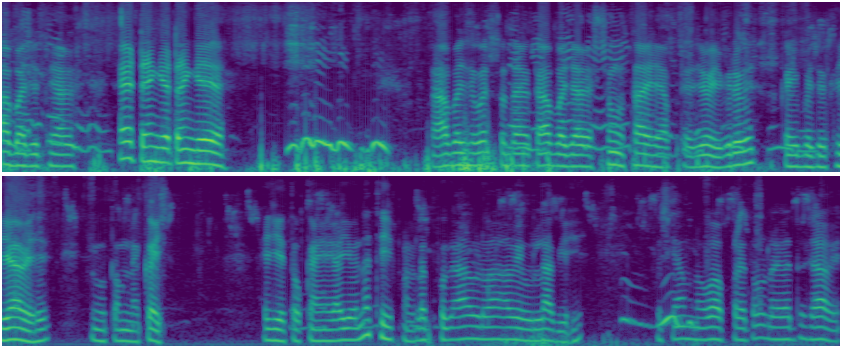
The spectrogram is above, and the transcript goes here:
આ બાજુથી આવે? હે ટેંગે ટેંગે. આ બાજુ વરસાદ આવે કે આ બાજુ આવે? શું થાય આપણે જોઈએ બરાબર? કઈ બાજુથી આવે છે હું તમને કહીશ. હજી તો કાંઈ આવ્યો નથી પણ લગભગ આવડો આવે એવું લાગે છે. પછી આમનો વાપરે થોડો વધુ જ આવે.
